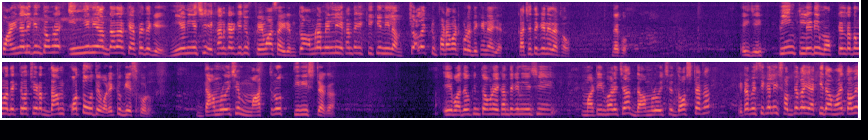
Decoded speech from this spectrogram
ফাইনালি কিন্তু আমরা ইঞ্জিনিয়ার দাদার ক্যাফে থেকে নিয়ে নিয়েছি এখানকার কিছু ফেমাস আইটেম তো আমরা মেনলি এখান থেকে কী কী নিলাম? চলো একটু ফটাফট করে দেখে নেওয়া যাক। কাছে থেকে এনে দেখাও। দেখো। এই যে পিঙ্ক লেডি মকটেলটা তোমরা দেখতে পাচ্ছ, এটার দাম কত হতে পারে? একটু গেস করো। দাম রয়েছে মাত্র তিরিশ টাকা। এ বাদেও কিন্তু আমরা এখান থেকে নিয়েছি মাটির ভাড়ে চা, দাম রয়েছে দশ টাকা। এটা বেসিক্যালি সব জায়গায় একই দাম হয়, তবে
